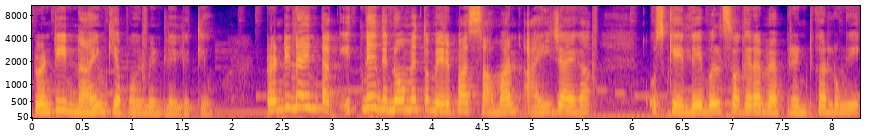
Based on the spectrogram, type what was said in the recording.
ट्वेंटी नाइन की अपॉइंटमेंट ले लेती हूँ। ट्वेंटी नाइन तक इतने दिनों में तो मेरे पास सामान आ ही जाएगा। उसके लेबल्स वगैरह मैं प्रिंट कर लूँगी,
